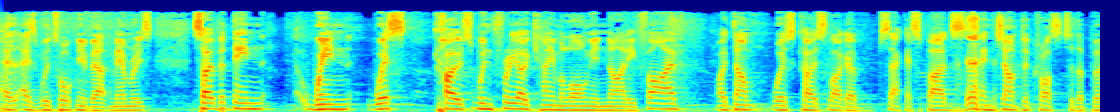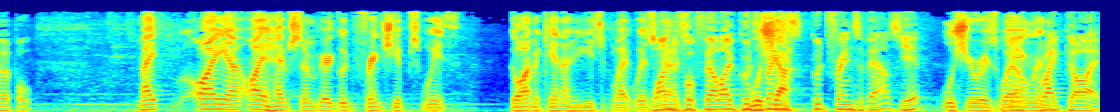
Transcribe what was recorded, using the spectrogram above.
just as, as we're talking about memories. So, but then when West Coast, when Freo came along in '95, I dumped West Coast like a sack of spuds and jumped across to the purple. Mate, I uh, I have some very good friendships with Guy McKenna, who used to play at West Wonderful fellow, good Woosha. friends, good friends of ours. Yep, Coast, Woosha as well. yeah, and great guy.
